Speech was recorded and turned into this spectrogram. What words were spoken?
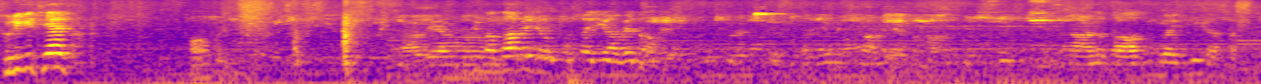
ਛੁਰੀ ਕਿੱਥੇ ਹੈ ਤੁਸੀਂ ਬੰਦਾ ਭੇਜੋ ਤੋਂ ਸਹੀ ਆਵੇ ਨਾ ਨਾਲ ਦਾ ਦੂੰਗਾ ਇਹ ਵੀ ਕਰ ਸਕਦਾ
